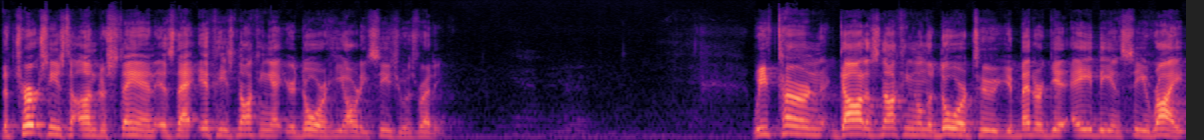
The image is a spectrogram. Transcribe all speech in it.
The church needs to understand is that if he's knocking at your door, he already sees you as ready. We've turned God is knocking on the door to you better get A, B, and C right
